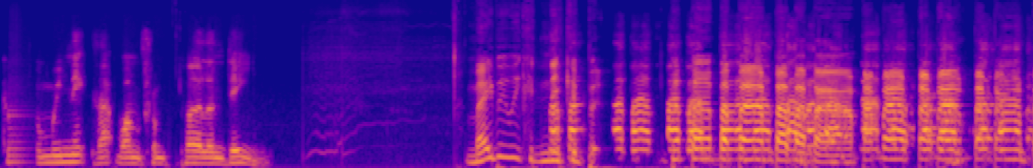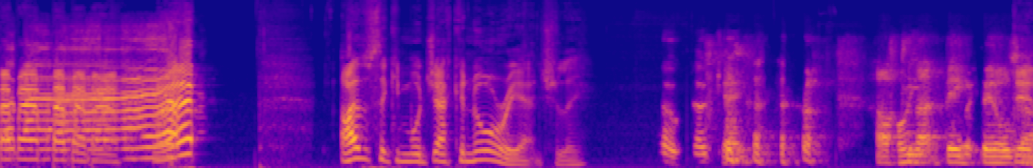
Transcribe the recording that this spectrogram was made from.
Can we nick that one from Pearl and Dean? Maybe we could nick a bit. I was thinking more Jackanory, actually. Oh, okay. After that big build up.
